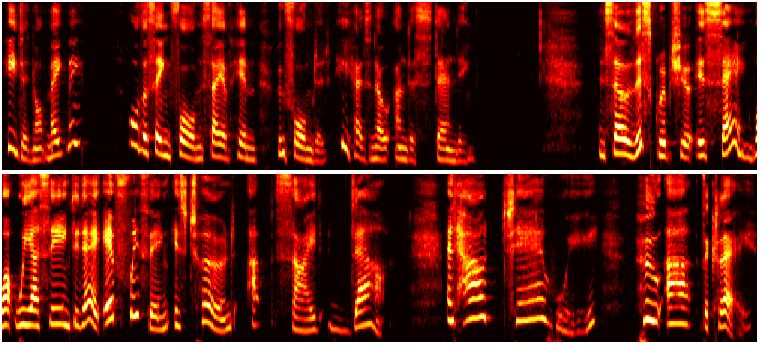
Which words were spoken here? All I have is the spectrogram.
He did not make me. Or the thing formed say of him who formed it, He has no understanding. And so this scripture is saying what we are seeing today. Everything is turned upside down. And how dare we, who are the clay,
